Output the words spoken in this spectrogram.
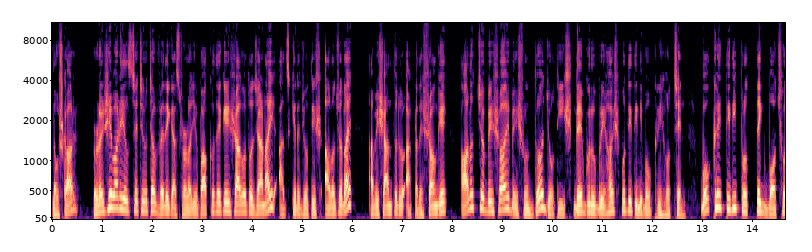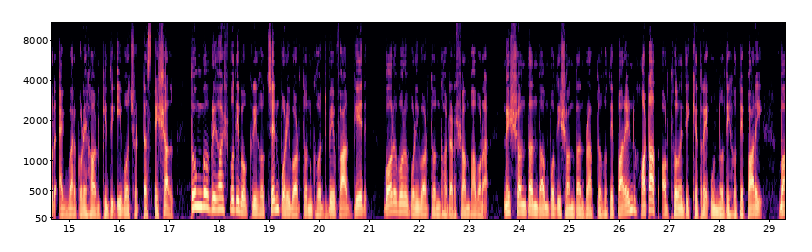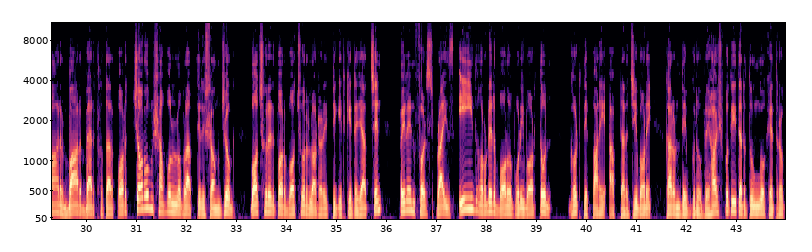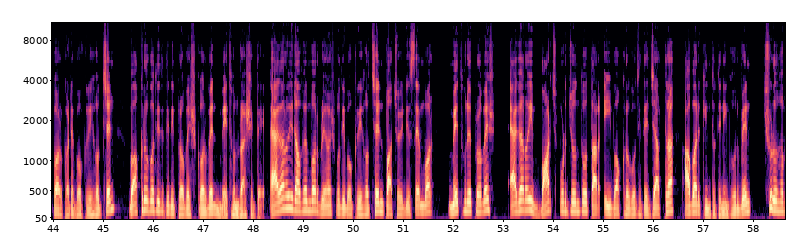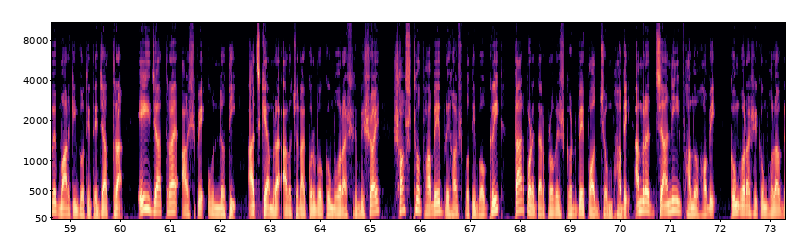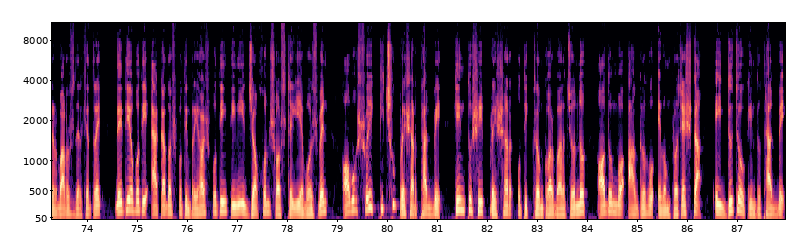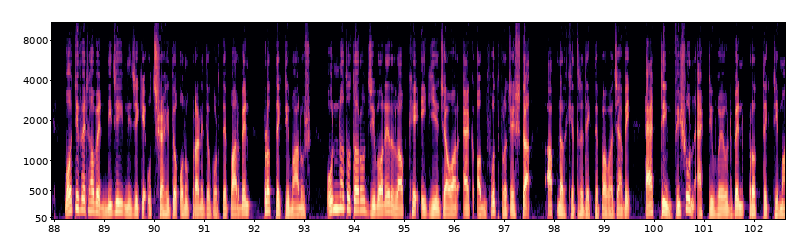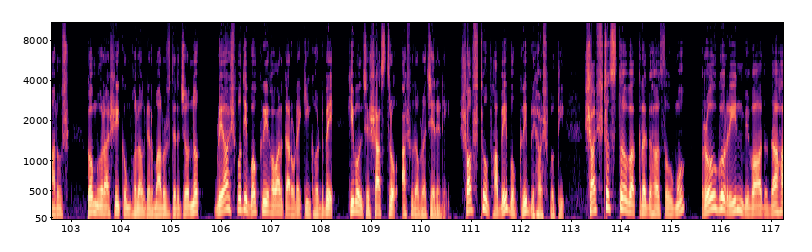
নমস্কার, Rishibani institute of Vedic অ্যাস্ট্রোলজির পক্ষ থেকে স্বাগত জানাই আজকের জ্যোতিষ আলোচনায়। আমি শান্তনু, আপনাদের সঙ্গে আলোচ্য বিষয় বিশুদ্ধ জ্যোতিষ। দেবগুরু বৃহস্পতি তিনি বক্রী হচ্ছেন। বক্রী তিনি প্রত্যেক বছর একবার করে হন, কিন্তু এই বছরটা স্পেশাল তুঙ্গ বৃহস্পতি বক্রী হচ্ছেন, পরিবর্তন ঘটবে ভাগ্যের। বড় বড় পরিবর্তন ঘটার সম্ভাবনা। নিঃসন্তান দম্পতি সন্তান প্রাপ্ত হতে পারেন, হঠাৎ অর্থনৈতিক ক্ষেত্রে উন্নতি হতে পারে। বারবার ব্যর্থতার পর চরম সাফল্য প্রাপ্তির সংযোগ। বছরের পর বছর লটারির টিকিট কেটে যাচ্ছেন, পেলেন ফার্স্ট প্রাইজ। এই ধরনের বড় পরিবর্তন ঘটতে পারে আপনার জীবনে। কারণ দেবগুরু বৃহস্পতি তার তুঙ্গক্ষেত্র কর্কটে বক্রী হচ্ছেন। বক্রগতিতে তিনি প্রবেশ করবেন মেথুন রাশিতে। এগারোই নভেম্বর বৃহস্পতি বক্রী হচ্ছেন, পাঁচই ডিসেম্বর মেথুনে প্রবেশ, এগারোই মার্চ পর্যন্ত তার এই বক্রগতিতে যাত্রা, আবার কিন্তু তিনি ঘুরবেন। শুরু হবে মার্গী গতিতে যাত্রা। এই যাত্রায় আসবে উন্নতি। আজকে আমরা আলোচনা করব কুম্ভ রাশির বিষয়। ষষ্ঠভাবে বৃহস্পতি বক্রী তারপরে তার প্রবেশ ঘটবে পঞ্চম ভাবে। আমরা জানি ভালো হবে। কুম্ভ রাশি কুম্ভ লগ্নের মানুষদের ক্ষেত্রে দ্বিতীয়পতি একাদশপতি বৃহস্পতি, তিনি যখন ষষ্ঠে গিয়ে বসবেন, অবশ্যই কিছু প্রেশার থাকবে। কিন্তু সেই প্রেশার অতিক্রম করবার জন্য অদম্য আগ্রহ এবং প্রচেষ্টা এই দুটোও কিন্তু থাকবে। মোটিভেট হবেন, নিজেই নিজেকে উৎসাহিত, অনুপ্রাণিত করতে পারবেন প্রত্যেকটি মানুষ। উন্নততর জীবনের লক্ষ্যে এগিয়ে যাওয়ার এক অদ্ভুত প্রচেষ্টা। আপনার ক্ষেত্রে দেখতে পাওয়া যাবে। অ্যাক্টিভ ভীষণ অ্যাক্টিভ হয়ে উঠবেন প্রত্যেকটি মানুষ। কুম্ভ রাশি, কুম্ভ লগ্নের মানুষদের জন্য বৃহস্পতি বক্রী হওয়ার কারণে কি ঘটবে? কি বলছে শাস্ত্র? আসুন আমরা জেনে নিই। ষষ্ঠভাবে বক্রী বৃহস্পতি। ষষ্ঠস্থ বক্রগহ সৌম, রোগ ঋণ বিবাদ দাহ।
